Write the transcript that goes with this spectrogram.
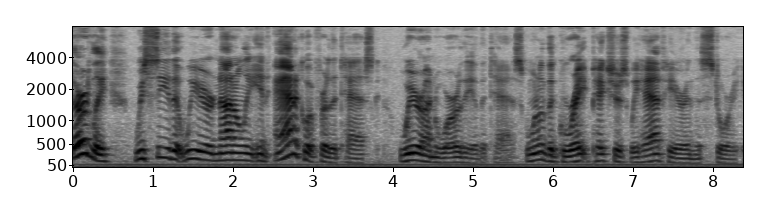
Thirdly, we see that we are not only inadequate for the task, we're unworthy of the task. One of the great pictures we have here in this story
